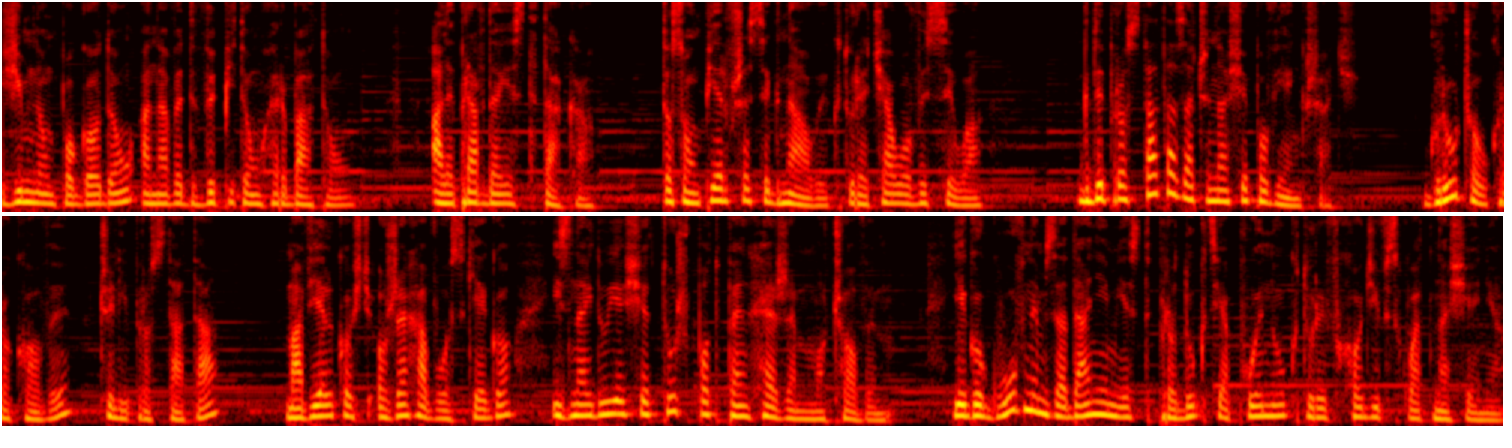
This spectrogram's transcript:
zimną pogodą, a nawet wypitą herbatą. Ale prawda jest taka: to są pierwsze sygnały, które ciało wysyła, gdy prostata zaczyna się powiększać. Gruczoł krokowy, czyli prostata, ma wielkość orzecha włoskiego i znajduje się tuż pod pęcherzem moczowym. Jego głównym zadaniem jest produkcja płynu, który wchodzi w skład nasienia.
